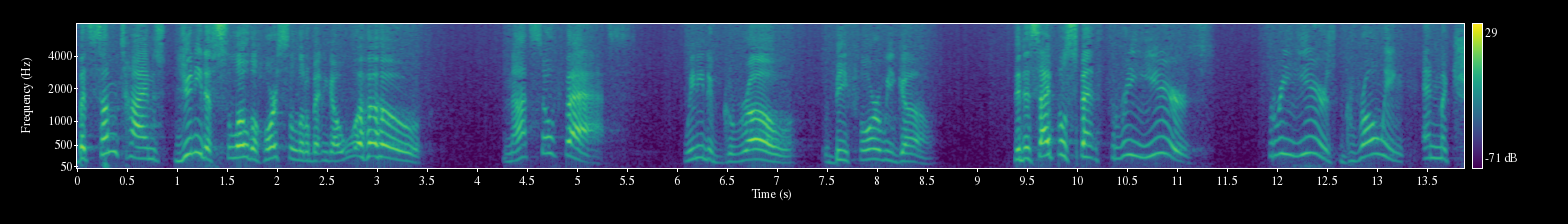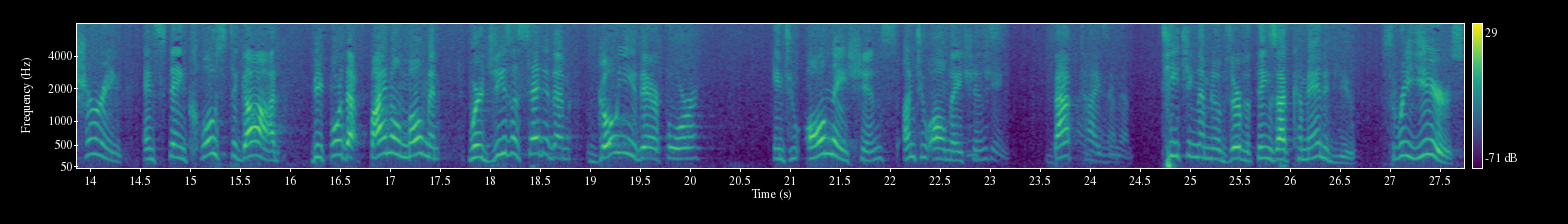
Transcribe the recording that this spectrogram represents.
But sometimes you need to slow the horse a little bit and go, whoa, not so fast. We need to grow before we go. The disciples spent three years, three years growing and maturing and staying close to God before that final moment where Jesus said to them, Go ye therefore into all nations, unto all nations, teaching. baptizing them, teaching them to observe the things I've commanded you. Three years.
